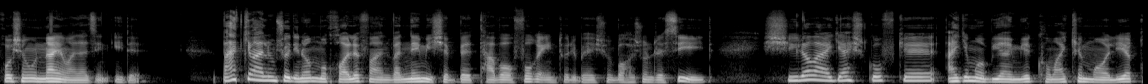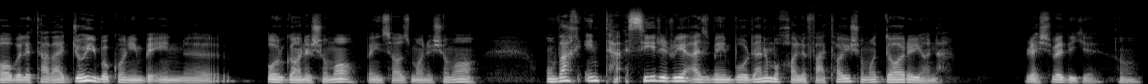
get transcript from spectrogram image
خوشمون نیومد از این ایده. بعد که معلوم شد اینا مخالفن و نمیشه به توافق اینطوری بهشون باهاشون رسید شیلا برگشت گفت که اگه ما بیایم یک کمک مالی قابل توجهی بکنیم به این ارگان شما به این سازمان شما اون وقت این تأثیری روی از بین بردن مخالفت های شما داره یا نه؟ رشوه دیگه ها.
